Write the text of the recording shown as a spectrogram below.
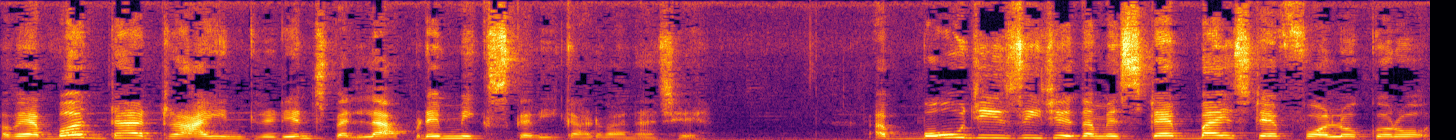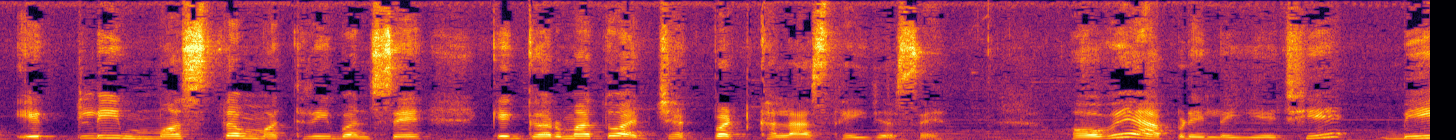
હવે આ બધા ડ્રાય ઇન્ગ્રેડિયન્ટ્સ પહેલા આપણે મિક્સ કરી કાઢવાના છે. આ બહુ જ ઇઝી છે, તમે સ્ટેપ બાય સ્ટેપ ફોલો કરો, એટલી મસ્ત મથરી બનશે કે ઘરમાં તો આ ઝટપટ ખલાસ થઈ જશે. હવે આપણે લઈએ છીએ બે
